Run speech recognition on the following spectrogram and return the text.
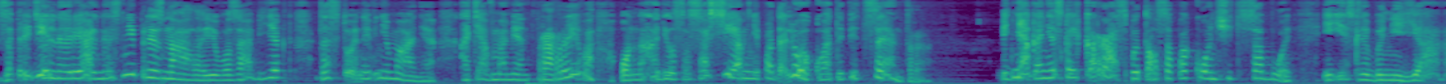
Запредельная реальность не признала его за объект, достойный внимания, хотя в момент прорыва он находился совсем неподалеку от эпицентра. Бедняга несколько раз пытался покончить с собой, и если бы не я,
